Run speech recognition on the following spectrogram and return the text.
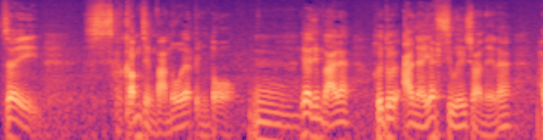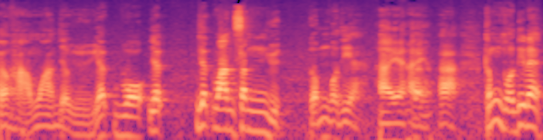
即係感情煩惱一定多。嗯因為點解咧？佢對眼就係一笑起上嚟咧，向下彎，就如一窩一一彎新月咁嗰啲啊。係啊係啊，啊，咁嗰啲咧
